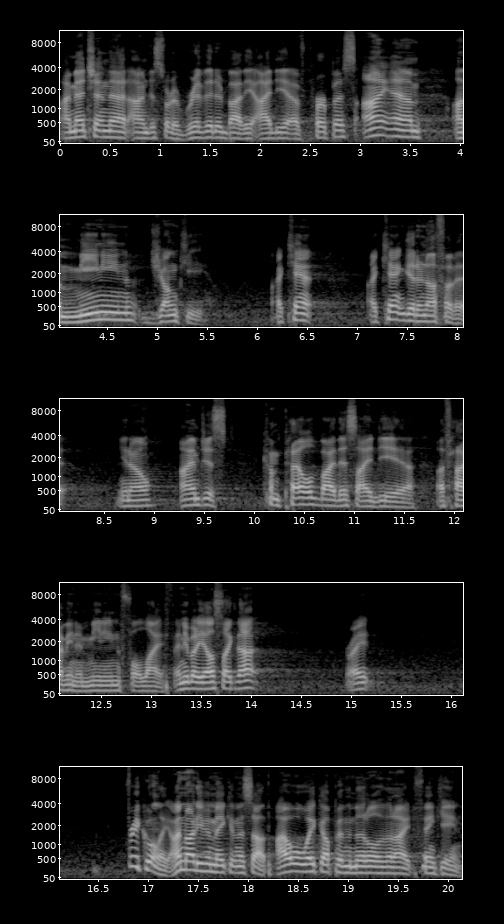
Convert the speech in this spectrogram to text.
I mentioned that I'm just sort of riveted by the idea of purpose. I am a meaning junkie. I can't, I can't get enough of it. You know, I'm just compelled by this idea of having a meaningful life. Anybody else like that? Right? Frequently, I'm not even making this up. I will wake up in the middle of the night thinking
